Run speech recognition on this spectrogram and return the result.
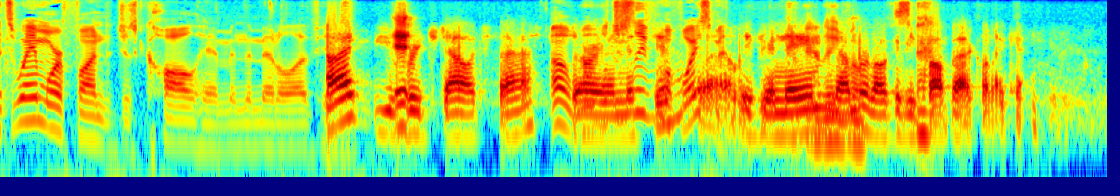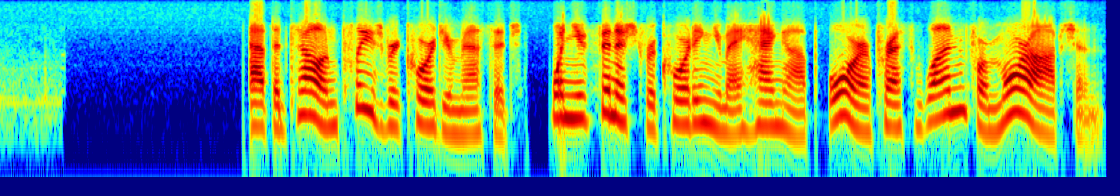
It's way more fun to just call him in the middle of his. Hi, you've It- reached Alex Fast. Oh, Sorry well, just missed leave him you. a voicemail. Uh, leave your name, Leave number, a- and I'll give you a call back when I can. At the tone, please record your message. When you've finished recording, you may hang up or press 1 for more options.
